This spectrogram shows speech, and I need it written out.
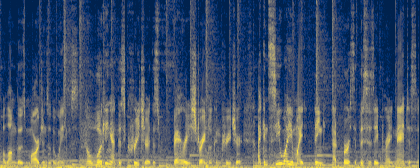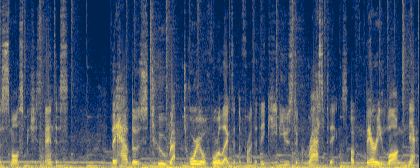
along those margins of the wings. Now looking at this creature, this very strange looking creature, I can see why you might think at first that this is a praying mantis, a small species of mantis they have those two raptorial forelegs at the front that they can use to grasp things, a very long neck,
